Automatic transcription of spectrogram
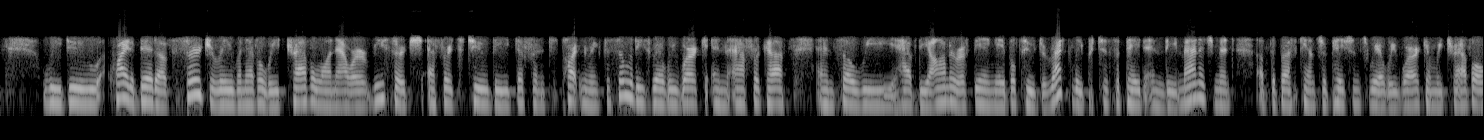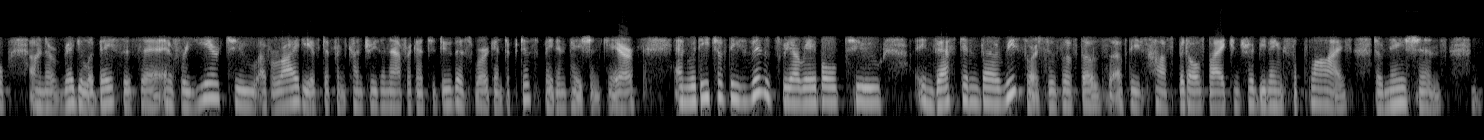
We do quite a bit of surgery whenever we travel on our research efforts to the different partnering facilities where we work in Africa. And so we have the honor of being able to directly participate in the management of the breast cancer patients where we work. And we travel on a regular basis uh, every year to a variety of different countries in Africa to do this work and to participate in patient care. And with each of these visits, we are able to invest in the resources of those of these hospitals by contributing supplies, donations,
